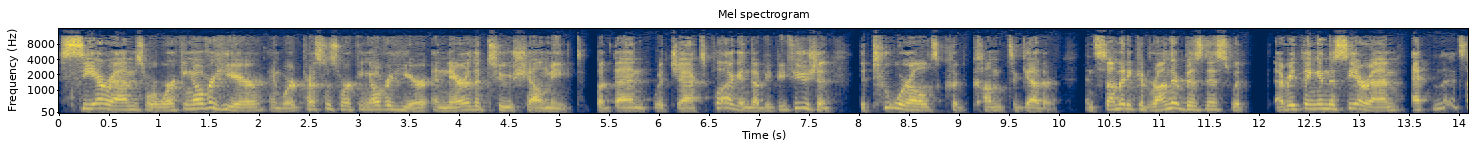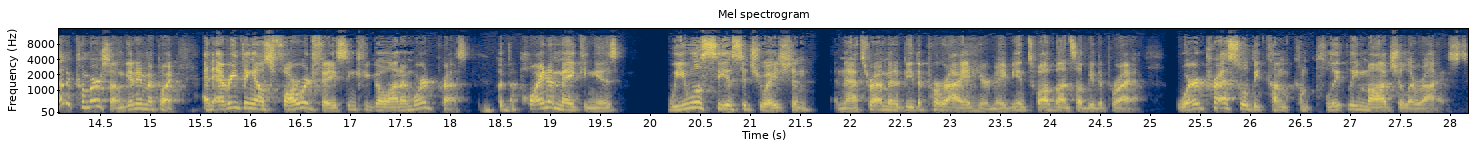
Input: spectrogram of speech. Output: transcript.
CRMs were working over here and WordPress was working over here, and there the two shall meet. But then with Jack's plug and WP Fusion, the two worlds could come together and somebody could run their business with everything in the CRM. it's not a commercial. I'm getting my point. And everything else forward facing could go on on WordPress. But the point I'm making is we will see a situation, and that's where I'm going to be the pariah here. Maybe in 12 months, I'll be the pariah. WordPress will become completely modularized.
